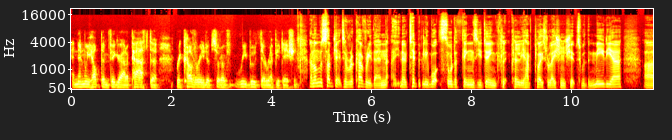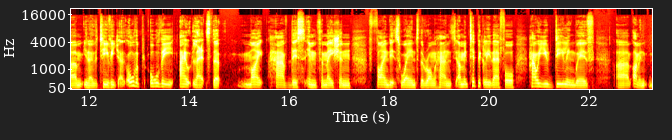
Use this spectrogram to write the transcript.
and then we help them figure out a path to recovery to sort of reboot their reputation. And on the subject of recovery, then, you know, typically what sort of things you're doing? Cl- clearly, have close relationships with the media, um, you know, the TV, all the all the outlets that might have this information find its way into the wrong hands. I mean, typically, therefore, how are you dealing with? Uh, I mean,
